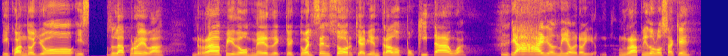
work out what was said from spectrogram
Y cuando yo hice la prueba, rápido me detectó el sensor que había entrado poquita agua. Y ay, Dios mío, rápido lo saqué.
